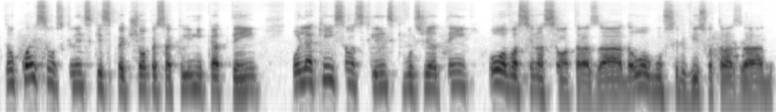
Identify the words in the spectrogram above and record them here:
Então, quais são os clientes que esse pet shop, essa clínica tem? Olhar quem são os clientes que você já tem ou a vacinação atrasada ou algum serviço atrasado.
